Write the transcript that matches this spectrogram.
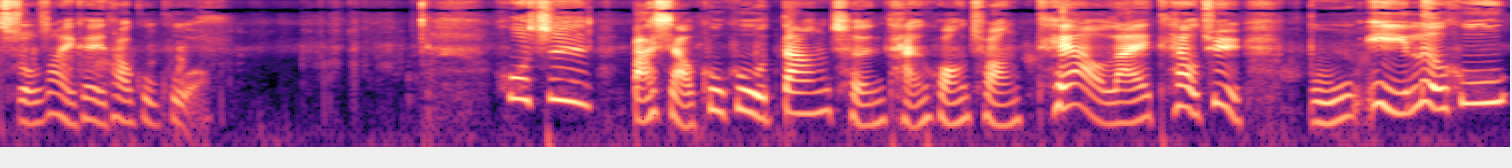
手上也可以套裤裤哦。或是把小裤裤当成弹簧床，跳来跳去，不亦乐乎。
